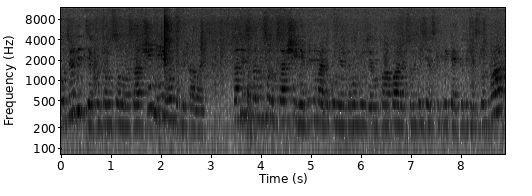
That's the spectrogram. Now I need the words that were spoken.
утвердить текст информационного сообщения и его опубликовать. В соответствии с информационным сообщением принимать документы мы будем а, по адресу Вознесенский 35, кабинет 102,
